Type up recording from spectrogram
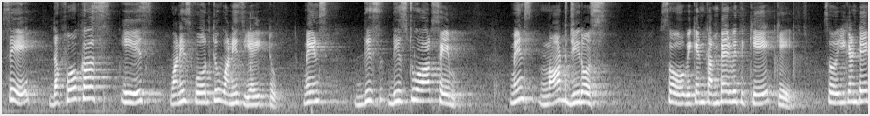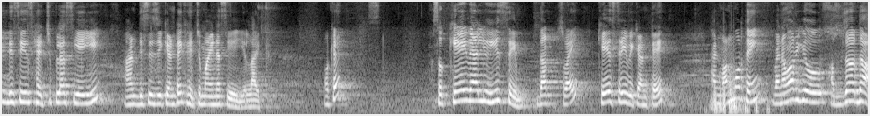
see the focus is one is 4 2 one is 8 2 means this these two are same. Means not zeros. So we can compare with k k. So you can take this is h plus ae and this is you can take h minus ae like. Okay? So k value is same. That's why case 3 we can take. And one more thing whenever you observe the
